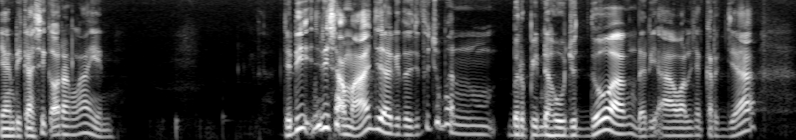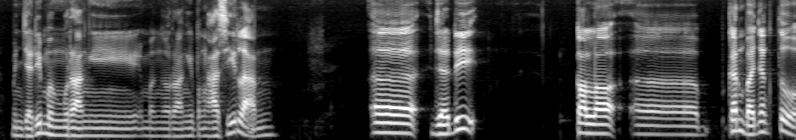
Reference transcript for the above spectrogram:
yang dikasih ke orang lain. Jadi jadi sama aja gitu. Itu cuma berpindah wujud doang dari awalnya kerja menjadi mengurangi mengurangi penghasilan. Uh, jadi kalau uh, kan banyak tuh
